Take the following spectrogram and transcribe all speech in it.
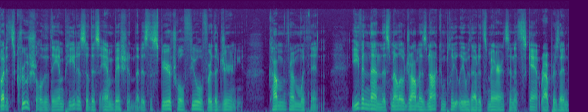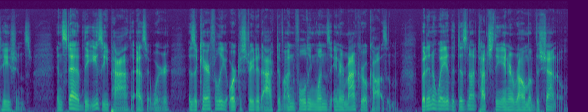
but it's crucial that the impetus of this ambition, that is the spiritual fuel for the journey, come from within. Even then, this melodrama is not completely without its merits and its scant representations. Instead, the easy path, as it were, is a carefully orchestrated act of unfolding one's inner macrocosm, but in a way that does not touch the inner realm of the shadow.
